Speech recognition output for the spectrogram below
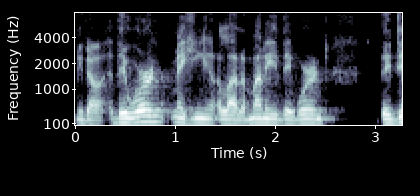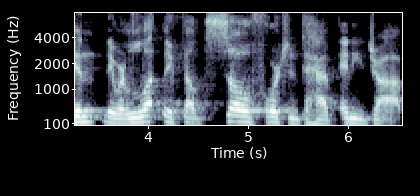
you know they weren't making a lot of money they weren't they didn't they were they felt so fortunate to have any job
